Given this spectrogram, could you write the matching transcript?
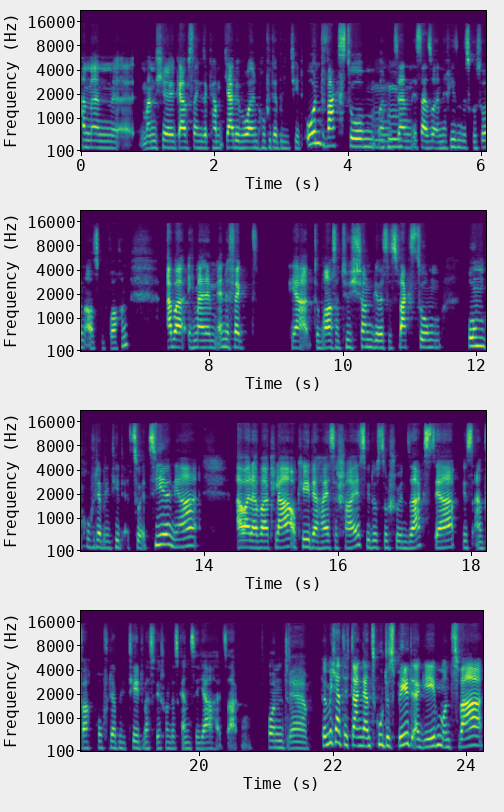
haben dann, äh, manche gab es dann gesagt haben, ja, wir wollen Profitabilität und Wachstum mhm. und dann ist da so eine Riesendiskussion ausgebrochen. Aber ich meine, im Endeffekt, ja, du brauchst natürlich schon ein gewisses Wachstum, um Profitabilität zu erzielen, ja. Aber da war klar, okay, der heiße Scheiß, wie du es so schön sagst, ja, ist einfach Profitabilität, was wir schon das ganze Jahr halt sagen. Und ja. für mich hat sich da ein ganz gutes Bild ergeben und zwar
